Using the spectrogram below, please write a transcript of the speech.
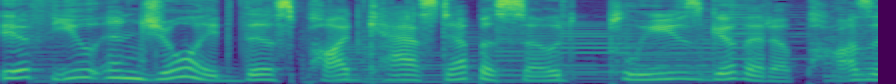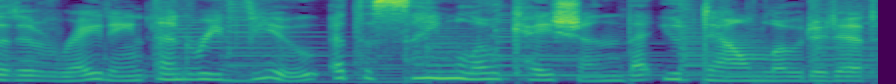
If you enjoyed this podcast episode, please give it a positive rating and review at the same location that you downloaded it.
